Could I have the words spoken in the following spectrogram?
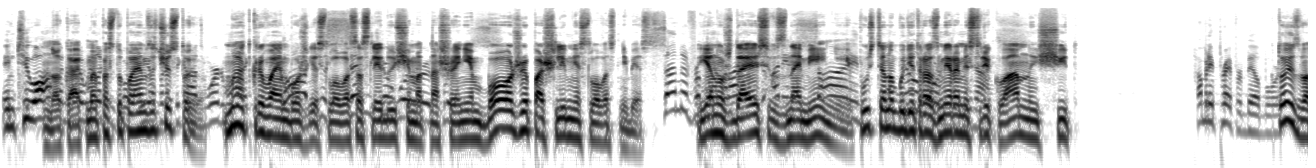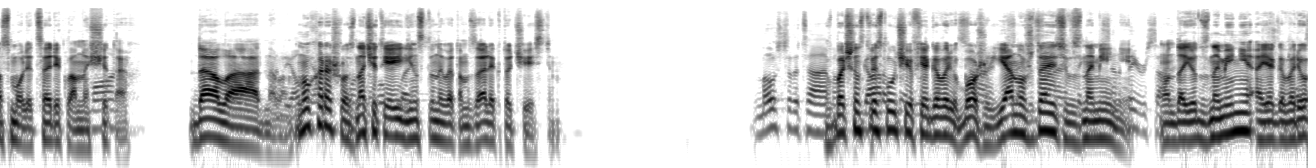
Но как мы поступаем зачастую? Мы открываем Божье Слово со следующим отношением «Боже, пошли мне Слово с небес». Я нуждаюсь в знамении, пусть оно будет размерами с рекламный щит. Кто из вас молится о рекламных щитах? Да ладно вам. Ну хорошо, значит, я единственный в этом зале, кто честен. В большинстве случаев я говорю, Боже, я нуждаюсь в знамении. Он дает знамение, а я говорю,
